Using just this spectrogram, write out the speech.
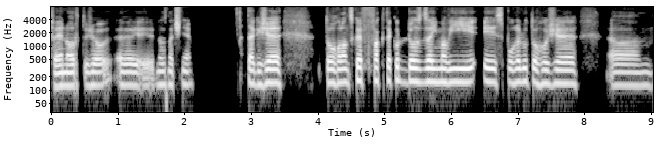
Feyenoord, že jo, jednoznačně. Takže to Holandsko je fakt jako dost zajímavý i z pohledu toho, že um,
